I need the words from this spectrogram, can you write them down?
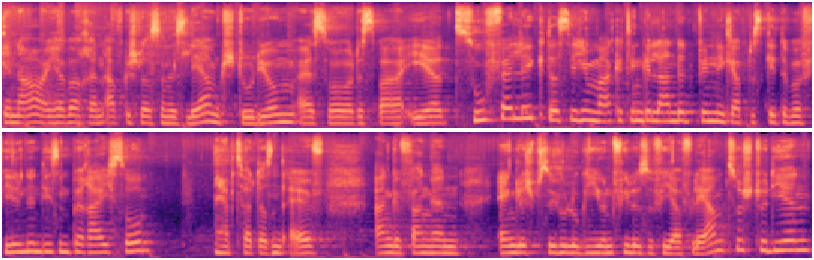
Genau, ich habe auch ein abgeschlossenes Lehramtsstudium, also das war eher zufällig, dass ich im Marketing gelandet bin. Ich glaube, das geht aber vielen in diesem Bereich so. Ich habe 2011 angefangen, Englisch, Psychologie und Philosophie auf Lehramt zu studieren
